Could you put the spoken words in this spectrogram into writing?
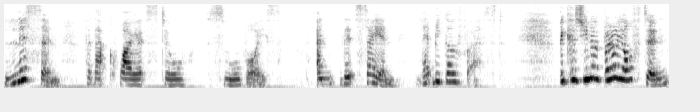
Listen for that quiet, still, small voice and that's saying, let me go first. Because, you know, very often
